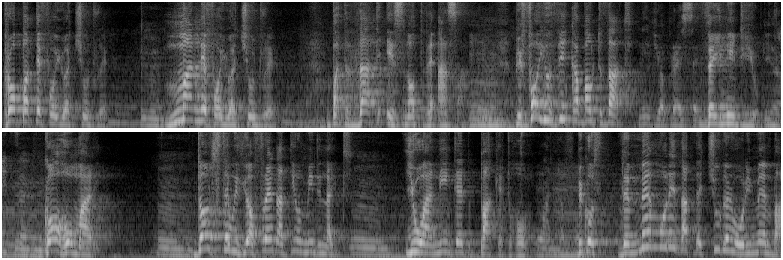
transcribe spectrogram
property for your children, money for your children. But that is not the answer. Before you think about that, Leave your presence. they need you. Yeah. Exactly. Go home early. Don't stay with your friend until midnight. Hmm. You are needed back at home. Wonderful. Because the memory that the children will remember,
